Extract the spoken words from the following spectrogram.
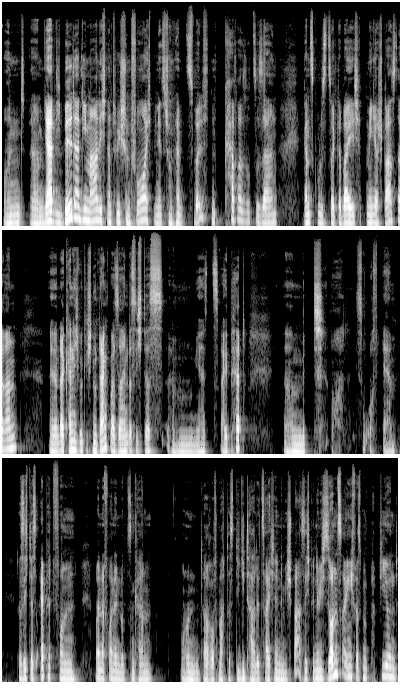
Und ähm, ja, die Bilder, die male ich natürlich schon vor. Ich bin jetzt schon beim zwölften Cover sozusagen. Ganz cooles Zeug dabei. Ich habe mega Spaß daran. Äh, da kann ich wirklich nur dankbar sein, dass ich das, ähm, heißt es, iPad ähm, mit, oh, so oft ähm, dass ich das iPad von meiner Freundin nutzen kann. Und darauf macht das digitale Zeichnen nämlich Spaß. Ich bin nämlich sonst eigentlich, was mit Papier und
